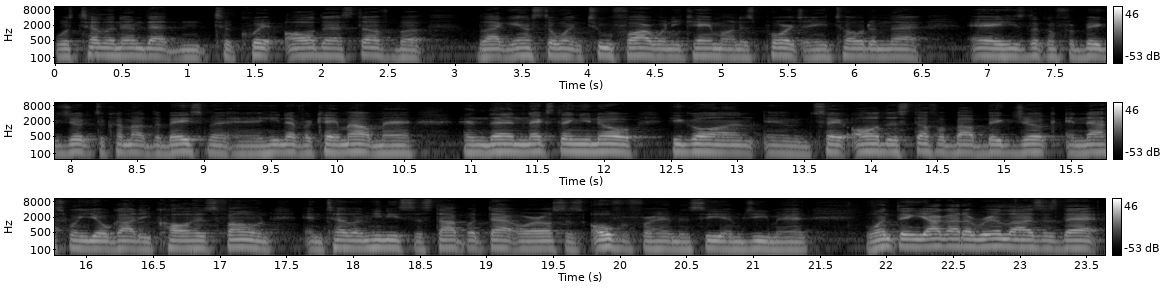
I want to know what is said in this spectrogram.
was telling them that to quit all that stuff, but Blac Youngsta went too far when he came on his porch and he told him that, hey, he's looking for Big Jook to come out the basement and he never came out, man. And then next thing you know, he go on and say all this stuff about Big Jook and that's when Yo Gotti call his phone and tell him he needs to stop with that or else it's over for him in CMG, man. One thing y'all got to realize is that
